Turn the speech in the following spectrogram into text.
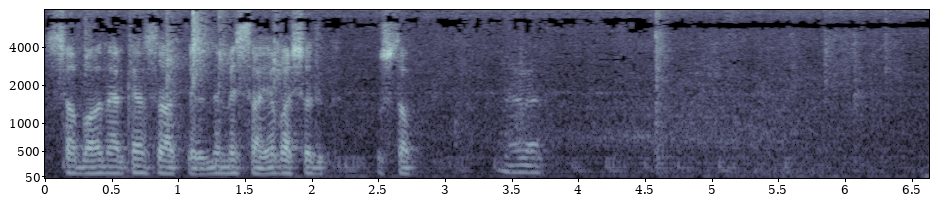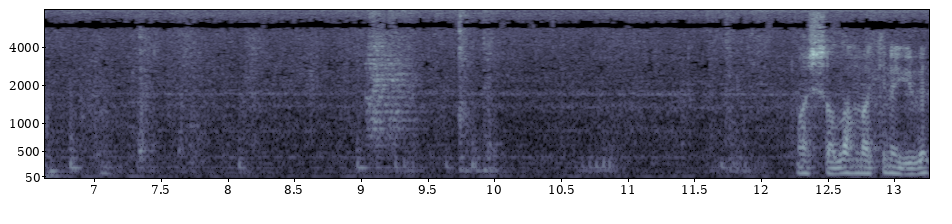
Sabahın erken saatlerinde mesaiye başladık ustam. Evet. Maşallah makine gibi.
